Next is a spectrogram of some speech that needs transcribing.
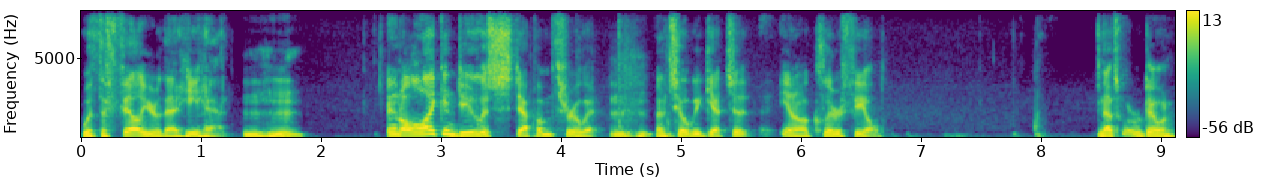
with the failure that he had. Mm-hmm. And all I can do is step him through it mm-hmm. until we get to you know a clear field. And that's what we're doing.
